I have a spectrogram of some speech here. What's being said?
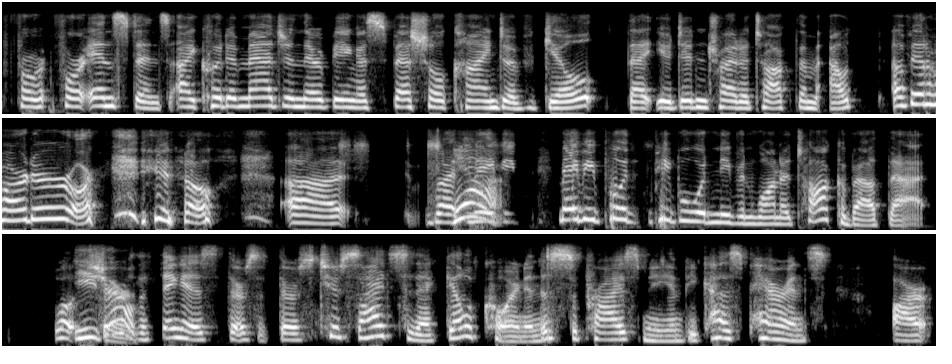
for for instance, I could imagine there being a special kind of guilt that you didn't try to talk them out of it harder or you know uh but Yeah. maybe maybe put people wouldn't even want to talk about that. Well, Either. Cheryl, the thing is, there's there's two sides to that guilt coin, and this surprised me. And because parents are,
